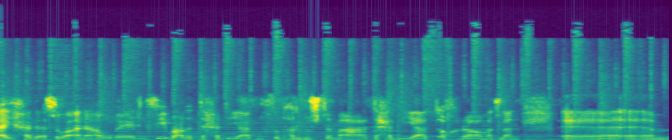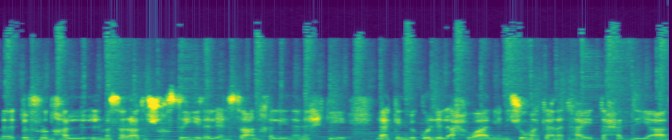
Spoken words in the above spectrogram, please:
أي حدا سواء أنا أو غيري في بعض التحديات بفرضها المجتمع تحديات أخرى مثلا تفرضها المسارات الشخصية للإنسان خلينا نحكي. لكن بكل الأحوال يعني شو ما كانت هاي التحديات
